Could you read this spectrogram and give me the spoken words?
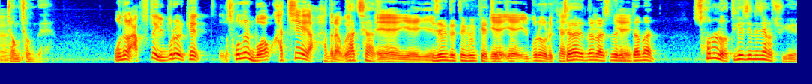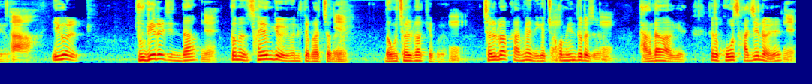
예. 정청래 오늘 악수도 일부러 이렇게 손을 모아고 같이 하더라고요. 같이 하죠. 예, 예, 예. 이재명 대통령이 그렇게 했죠. 예, 예, 일부러 그렇게 제가 하시는 늘 거지. 말씀드립니다만 손을 어떻게 짓느냐가 중요해요. 예. 아, 이걸 두 개를 진다? 네. 그러면 서영교 의원일 때 봤잖아요. 예. 너무 절박해 보여. 음. 절박하면 이게 조금 힘들어져요. 음. 당당하게. 그래서 그 사진을 예.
